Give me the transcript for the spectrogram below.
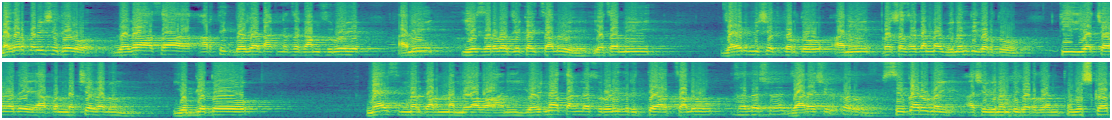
नगर परिषदेवर वेगळा असा आर्थिक बोजा टाकण्याचं काम सुरू आहे. आणि हे सर्व जे काही चालू आहे याचा मी जाहीर निषेध करतो आणि प्रशासकांना विनंती करतो की याच्यामध्ये आपण लक्ष घालून योग्य तो न्याय सिन्नरकरांना मिळावा आणि योजना चांगल्या सुरळीतरित्या चालू झाल्याशिवाय झाल्याशिवाय करू नये. स्वीकारू नये अशी विनंती करतो. नमस्कार.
